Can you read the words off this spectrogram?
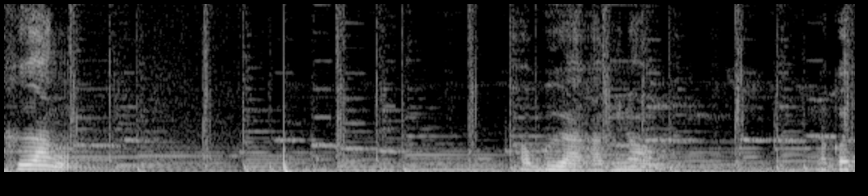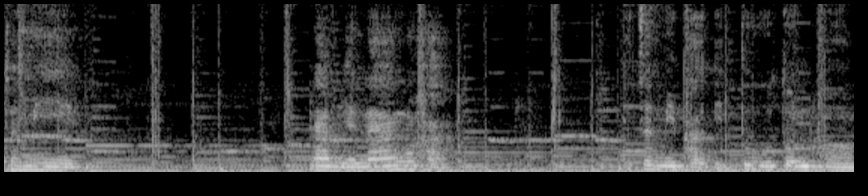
เครื่องข้าวเบื่อค่ะพี่น้อง แล้วก็จะมีน้ำยานางเนาะค่ะ ก็จะมีผักอีตูต้นหอม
